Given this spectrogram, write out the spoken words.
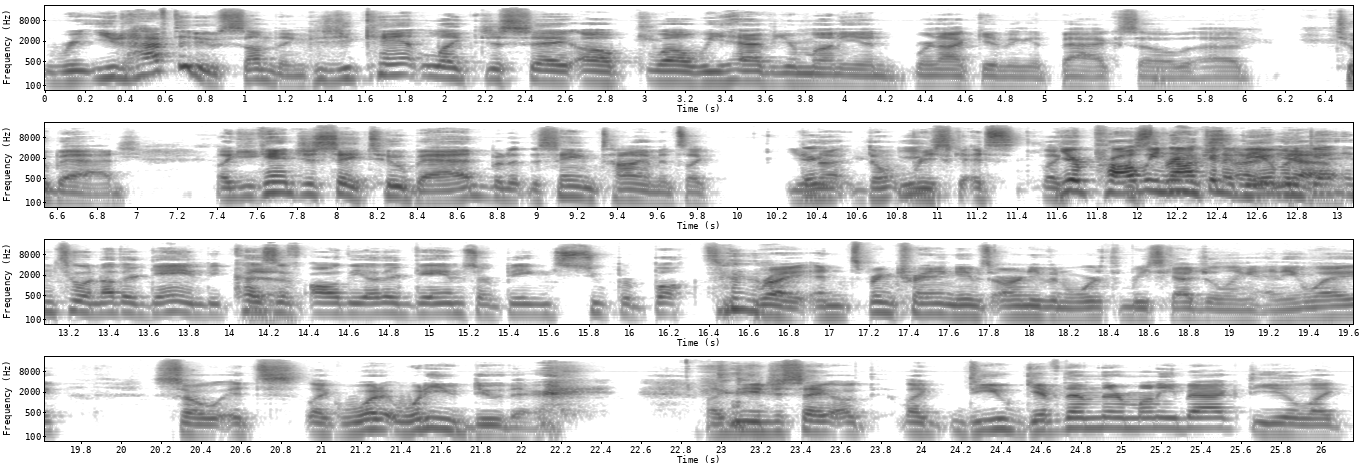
Re- you'd have to do something because you can't like just say, "Oh, well, we have your money and we're not giving it back." So, uh, too bad. Like you can't just say too bad, but at the same time, it's like you're not. Don't you- reschedule. It's like you're probably spring- not going to be uh, able yeah. to get into another game because Yeah. of all the other games are being super booked. right and spring training games aren't even worth rescheduling anyway so it's like what what do you do there like do you just say oh, like do you give them their money back do you like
